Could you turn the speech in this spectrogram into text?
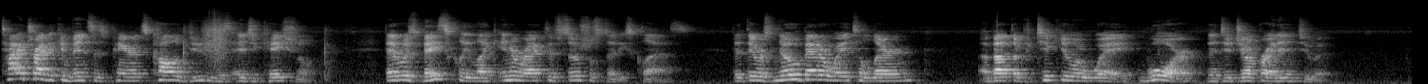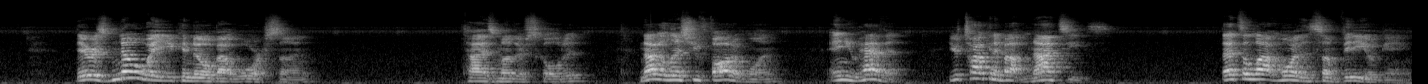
Ty tried to convince his parents Call of Duty was educational. That it was basically like interactive social studies class. That there was no better way to learn about the particular way, war, than to jump right into it. There is no way you can know about war, son. Ty's mother scolded. Not unless you fought at one. And you haven't. You're talking about Nazis. That's a lot more than some video game.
